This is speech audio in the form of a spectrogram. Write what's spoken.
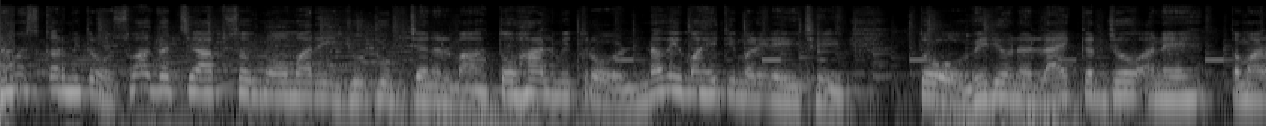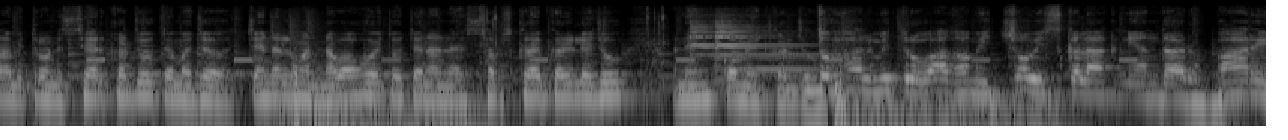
નમસ્કાર મિત્રો, સ્વાગત છે આપ સૌનું અમારી યુટ્યુબ ચેનલમાં. તો હાલ મિત્રો, નવી માહિતી મળી રહી છે. તો વિડીયોને લાઇક કરજો અને તમારા મિત્રોને શેર કરજો તેમજ ચેનલમાં નવા હોય તો ચેનલને સબસ્ક્રાઇબ કરી લેજો અને કોમેન્ટ કરજો. તો હાલ મિત્રો આગામી ચોવીસ કલાકની અંદર ભારે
